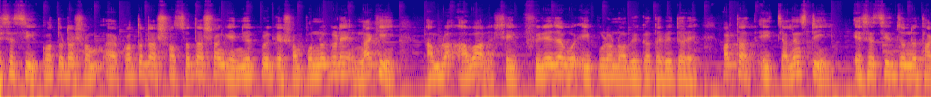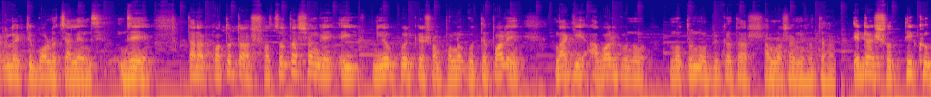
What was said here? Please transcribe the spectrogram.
এসএসসি কতটা কতটা স্বচ্ছতার সঙ্গে নিয়োগ প্রক্রিয়া সম্পন্ন করে, নাকি আমরা আবার সেই ফিরে যাব এই পুরনো অভিজ্ঞতার ভিতরে? অর্থাৎ এই চ্যালেঞ্জটি এসএসসির জন্য থাকল একটি বড় চ্যালেঞ্জ যে তারা কতটা স্বচ্ছতার সঙ্গে এই নিয়োগ প্রক্রিয়া সম্পন্ন করতে পারে, নাকি আবার কোনো নতুন অভিজ্ঞতার সামনাসামনি হতে হবে। এটা সত্যি খুব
